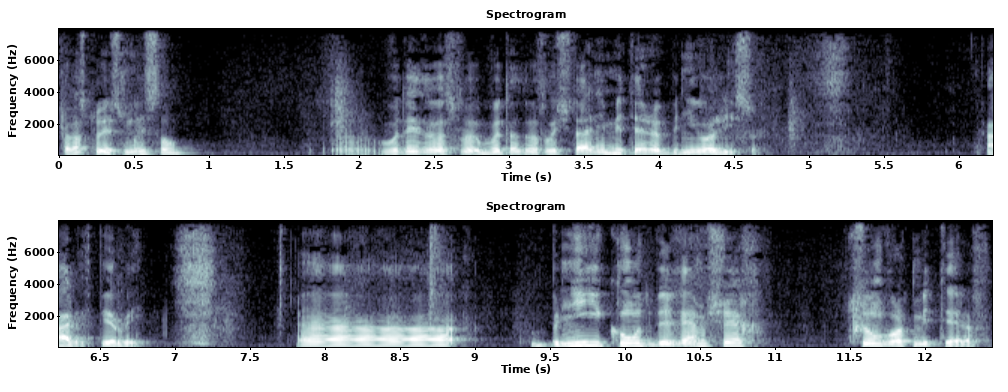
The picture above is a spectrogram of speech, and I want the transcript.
простой смысл вот этого, вот этого сочетания митеру бнива лису. Алиф, первый. Бни кунт бегемшех цум ворт митеров.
